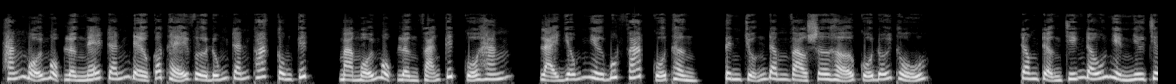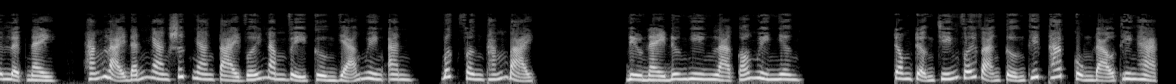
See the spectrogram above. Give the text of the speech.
Hắn mỗi một lần né tránh đều có thể vừa đúng tránh thoát công kích, mà mỗi một lần phản kích của hắn, lại giống như bút pháp của thần, tinh chuẩn đâm vào sơ hở của đối thủ. Trong trận chiến đấu nhìn như chênh lệch này, hắn lại đánh ngang sức ngang tài với năm vị cường giả Nguyên Anh, bất phân thắng bại. Điều này đương nhiên là có nguyên nhân. Trong trận chiến với vạn tượng thiết tháp cùng đạo thiên hạt,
